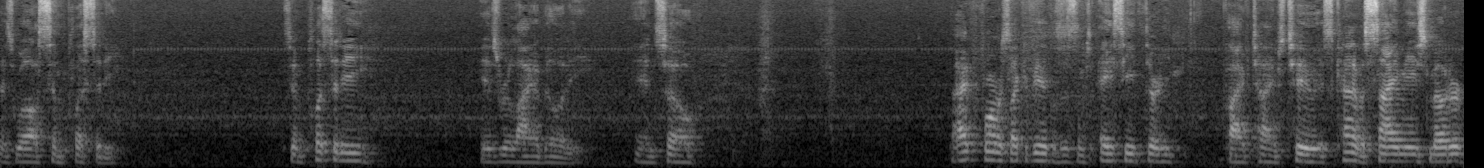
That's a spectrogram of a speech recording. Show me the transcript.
as well as simplicity. Simplicity is reliability. And so, the high performance electric vehicle systems AC30 five times two. is kind of a Siamese motor.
